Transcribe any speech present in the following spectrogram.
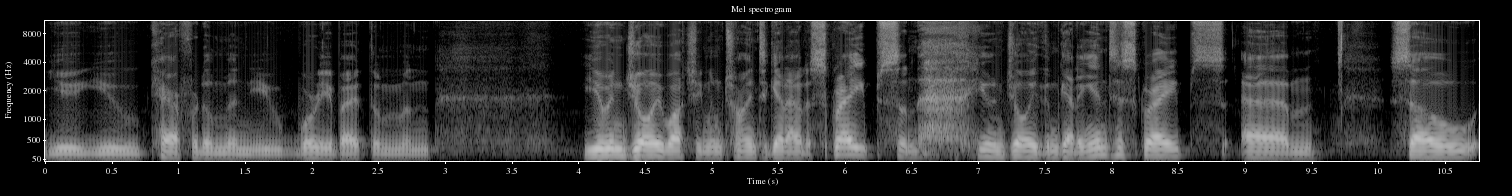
you you care for them and you worry about them and you enjoy watching them trying to get out of scrapes and you enjoy them getting into scrapes. Um, So,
